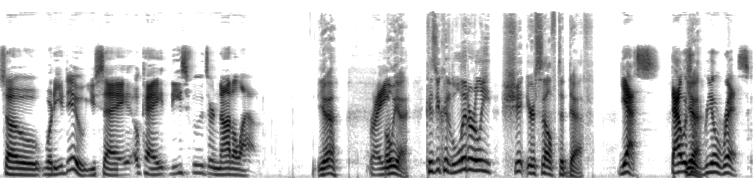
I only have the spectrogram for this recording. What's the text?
So what do you do? You say, okay, these foods are not allowed, Yeah. right? Oh yeah. Because you could literally shit yourself to death. Yes, that was Yeah. a real risk.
